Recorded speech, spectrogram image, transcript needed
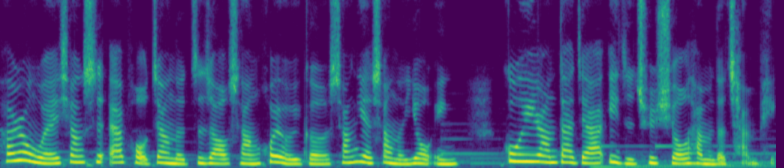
他认为，像是 Apple 这样的制造商会有一个商业上的诱因，故意让大家一直去修他们的产品。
